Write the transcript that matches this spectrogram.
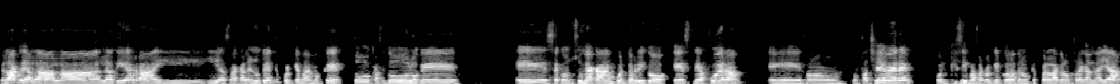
¿verdad? cuidar la, la, tierra y, y, a sacarle nutrientes, porque sabemos que todo, casi todo lo que eh, se consume acá en Puerto Rico es de afuera. Eh, eso no, está chévere, porque si pasa cualquier cosa tenemos que esperar a que nos traigan de allá,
